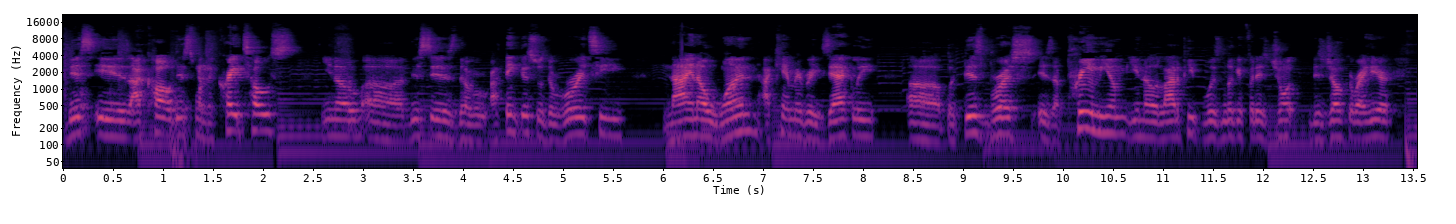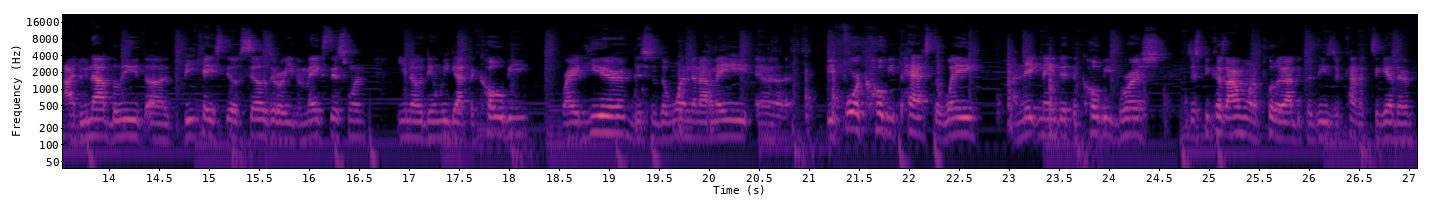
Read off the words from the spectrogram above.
This is, I call this one the Kratos. You know, uh, this is the, I think this was the Royalty 901. I can't remember exactly. Uh, but this brush is a premium. You know, a lot of people was looking for this joint, this Joker right here. I do not believe uh, BK still sells it or even makes this one. You know, then we got the Kobe right here. This is the one that I made uh, before Kobe passed away. I nicknamed it the Kobe brush just because I want to pull it out because these are kind of together.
